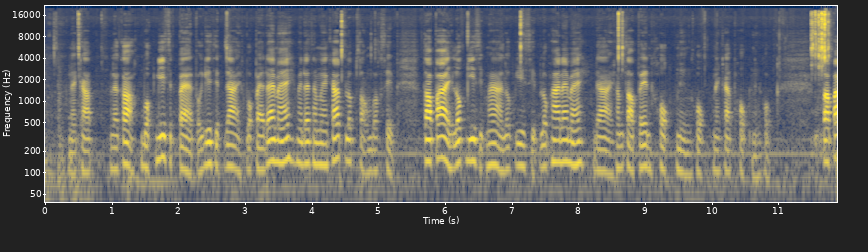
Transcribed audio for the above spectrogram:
10 นะครับ แล้วก็บวก 28 บวก 20 ได้ บวก 8 ได้ไหม ไม่ได้ทำไงครับ ลบ 2 บวก 10 ต่อไป ลบ 25 ลบ 20 ลบ 5 ได้ไหม ได้คำตอบเป็น 616 นะครับ 616 ต่อไป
